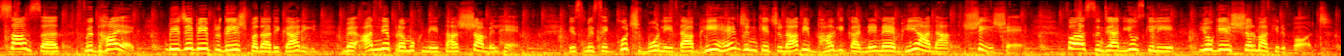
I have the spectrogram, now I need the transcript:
सांसद, विधायक, बीजेपी प्रदेश पदाधिकारी व अन्य प्रमुख नेता शामिल हैं। इसमें से कुछ वो नेता भी हैं जिनके चुनावी भाग्य का निर्णय भी आना शेष है फ़र्स्ट इंडिया न्यूज़ के लिए योगेश शर्मा की रिपोर्ट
